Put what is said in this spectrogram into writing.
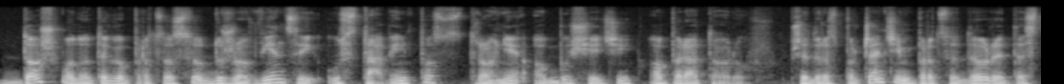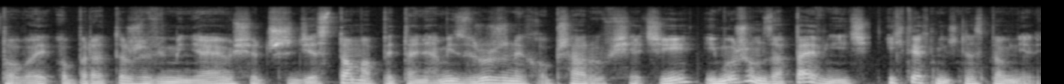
doszło do tego procesu dużo więcej ustawień po stronie obu sieci operatorów. Przed rozpoczęciem procedury testowej operatorzy wymieniają się 30 pytaniami z różnych obszarów sieci i muszą zapewnić ich techniczne spełnienie.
